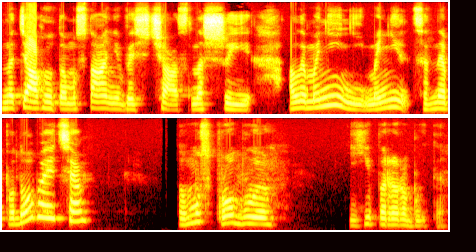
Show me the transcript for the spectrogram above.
в натягнутому стані весь час на шиї. Але мені ні, мені це не подобається, тому спробую її переробити.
